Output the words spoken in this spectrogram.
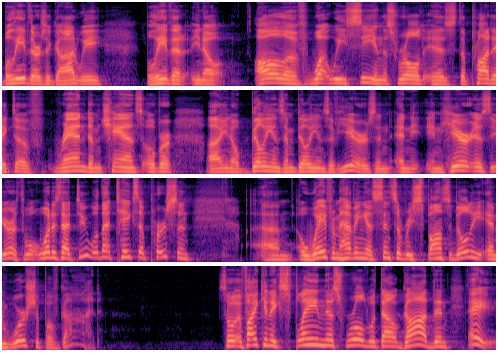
believe there's a God. We believe that, you know, all of what we see in this world is the product of random chance over, uh, you know, billions and billions of years. And, and, and here is the earth. Well, what does that do? Well, that takes a person um, away from having a sense of responsibility and worship of God. So if I can explain this world without God, then hey,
